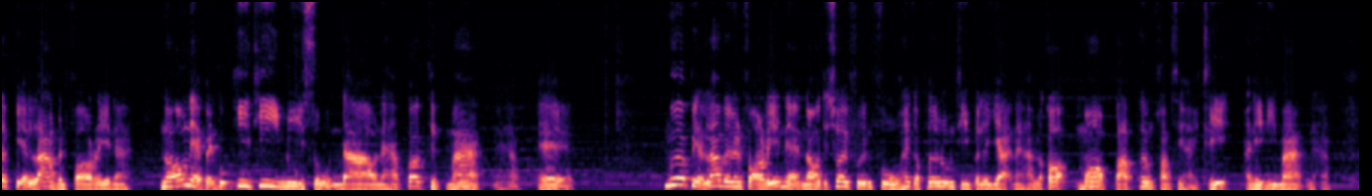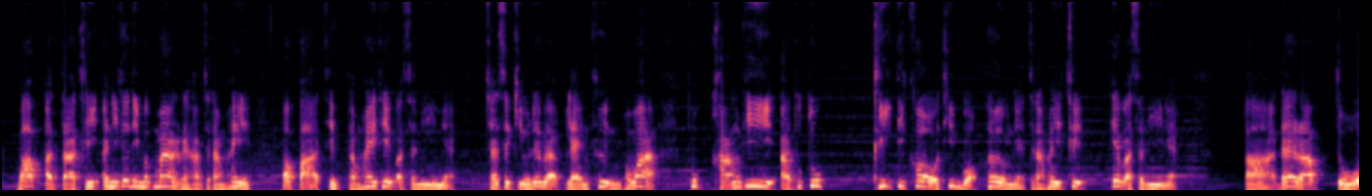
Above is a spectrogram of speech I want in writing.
จะเปลี่ยนร่างเป็นฟอร์เรสนะน้องเนี่ยเป็นคุกกี้ที่มีศูนย์ดาวนะครับ ก็ถึกมากนะครับเออ เมื่อเปลี่ยนร่างไปเป็นฟอร์เรสเนี่ยน้องจะช่วยฟื้นฟูให้กับเพื่อนร่วมทีมเป็นระยะนะครับ แล้วก็มอบบัฟเพิ่มความเสียหายคลิอันนี้ดีมากนะครับบัฟอัตราคลิอันนี้ก็ดีมากๆนะครับ จะทำให้ป้าป๋าถึกทำให้เทพอัศนีเนี่ยใช้สกิลได้แบบแรงขึ้น เพราะว่าทุกครั้งที่อ่าทุกๆคลิติคอลที่บวกเพิ่มเนี่ยจะทำให้เทพอัศนีเนี่ยอ่าได้รับตัว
